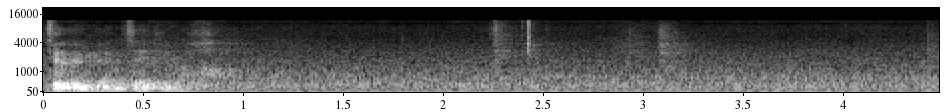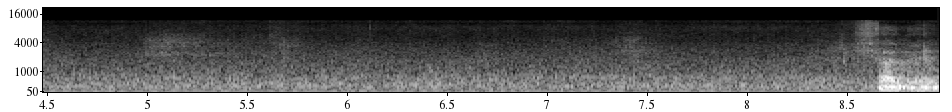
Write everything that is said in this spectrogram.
这个原则就好。下面，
